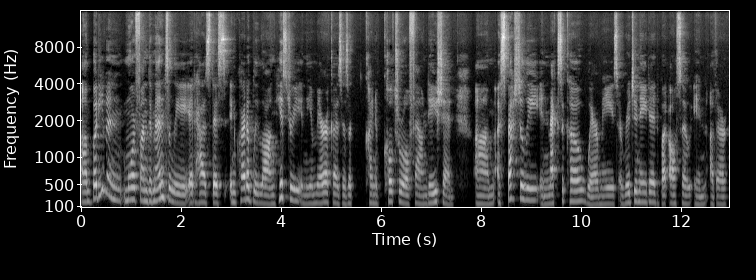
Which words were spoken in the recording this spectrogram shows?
Um, but even more fundamentally, it has this incredibly long history in the Americas as a kind of cultural foundation, um, especially in Mexico, where maize originated, but also in other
